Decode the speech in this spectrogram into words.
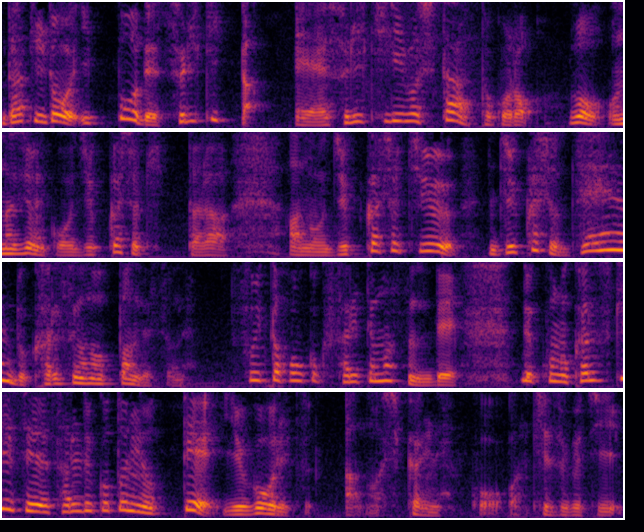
だけど一方ですり切ったえー、すり切りをしたところを同じようにこう10箇所切ったら、あの、10箇所中、10箇所全部カルスが乗ったんですよね。そういった報告されてますんで、で、このカルス形成されることによって、融合率、あの、しっかりね、こう、傷口、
